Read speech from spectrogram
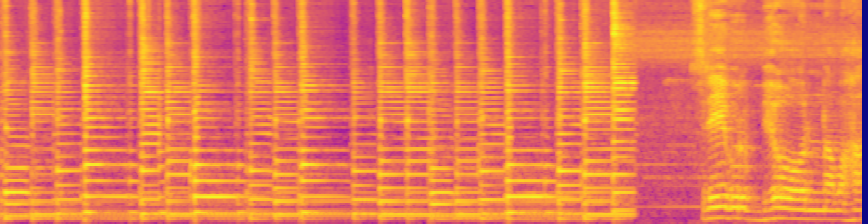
శ్రీ గురుభ్యో నమ.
